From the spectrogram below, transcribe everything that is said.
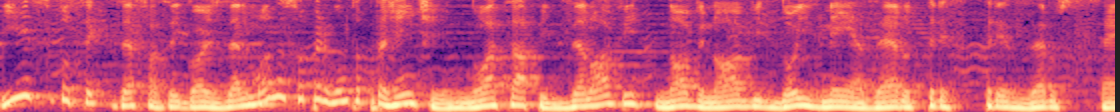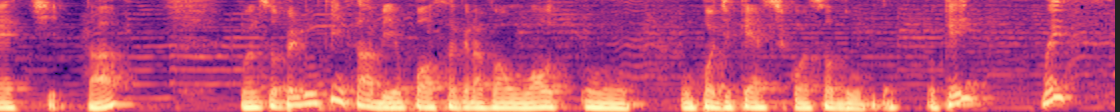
E se você quiser fazer igual a Gisele, manda sua pergunta pra gente no WhatsApp 19 99 260 3307, tá? Mande sua pergunta, quem sabe eu possa gravar um, um, um podcast com a sua dúvida, ok? Mas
